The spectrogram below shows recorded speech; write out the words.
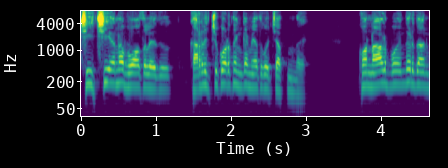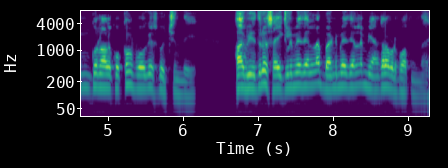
చీచి అయినా పోతలేదు. కర్ర ఇచ్చి కొడితే ఇంకా మీదకి వచ్చేస్తుంది. కొన్నాళ్ళు పోయిందో దానికి ఇంకో నాలుగు కుక్కలు పోగేసుకొచ్చింది. ఆ వీధిలో సైకిల్ మీద వెళ్ళినా బండి మీద వెళ్ళినా మీ వెనకాల పడిపోతుంది.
